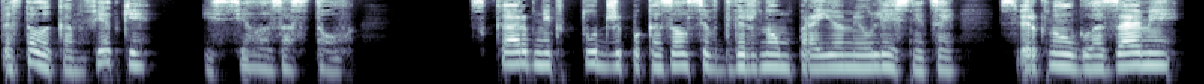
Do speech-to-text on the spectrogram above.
достала конфетки и села за стол. Скарбник тут же показался в дверном проеме у лестницы, сверкнул глазами,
